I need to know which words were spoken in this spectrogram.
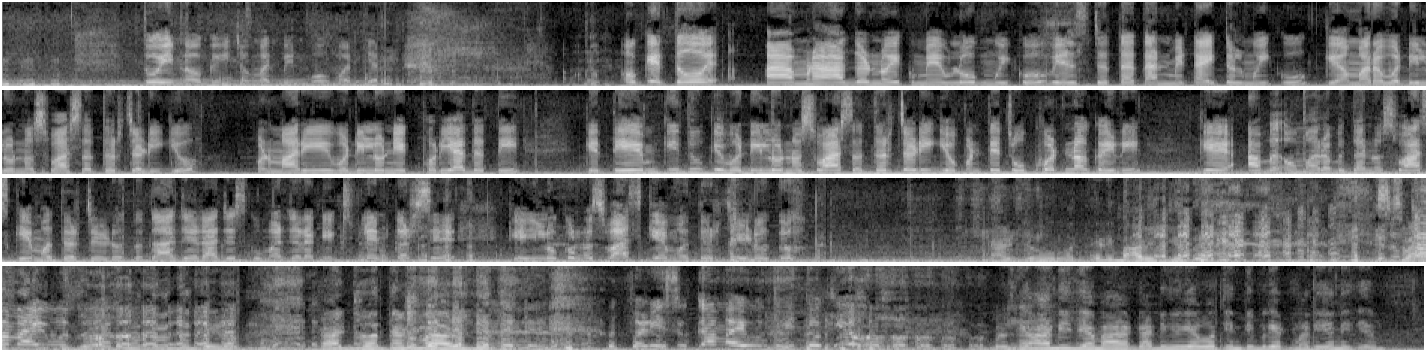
તોય ન ગઈ, જો મારી બેન બહુ મર્યા ઓકે, તો આ હમણાં આગળનો એક મેં વ્લોગ મૂક્યો, વેલ્સ જતા હતા ને મેં ટાઇટલ મૂક્યું કે અમારા વડીલોનો શ્વાસ અધર ચડી ગયો. પણ મારી વડીલોની એક ફરિયાદ હતી કે તે એમ કીધું કે વડીલોનો શ્વાસ અધર ચડી ગયો, પણ તે ચોખવટ ન કરી. કે આ અમારા બધાનો શ્વાસ કેમ અધર ચડ્યો હતો? તો આજે રાજેશ કુમાર જરાક એક્સપ્લેન કરશે કે એ લોકોનો શ્વાસ કેમ અધર ચડ્યો હતો.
